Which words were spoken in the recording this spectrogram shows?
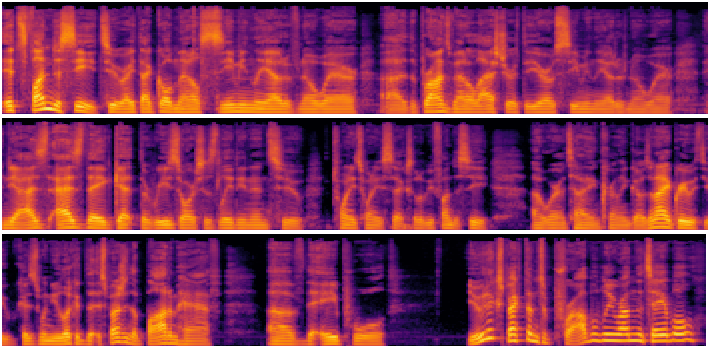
it's fun to see too, right? That gold medal seemingly out of nowhere, uh, the bronze medal last year at the Euros seemingly out of nowhere, and yeah, as as they get the resources leading into 2026, it'll be fun to see uh, where Italian curling goes. And I agree with you because when you look at the, especially the bottom half of the A pool, you would expect them to probably run the table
